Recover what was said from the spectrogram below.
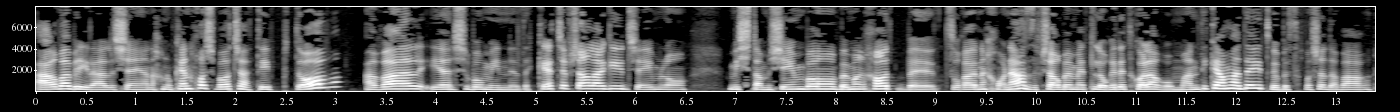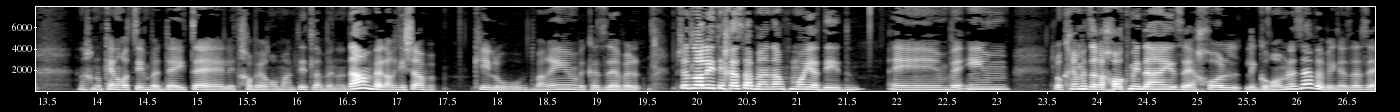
ארבע בגלל שאנחנו כן חושבות שהטיפ טוב, אבל יש בו מין איזה קאץ' אפשר להגיד, שאם לא משתמשים בו במרכאות בצורה נכונה, אז אפשר באמת להוריד את כל הרומנטיקה מהדייט, ובסופו של דבר אנחנו כן רוצים בדייט אה, להתחבר רומנטית לבן אדם ולהרגיש עליו כאילו דברים וכזה, ופשוט לא להתייחס לבן אדם כמו ידיד. אה, ואם לוקחים את זה רחוק מדי, זה יכול לגרום לזה, ובגלל זה זה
